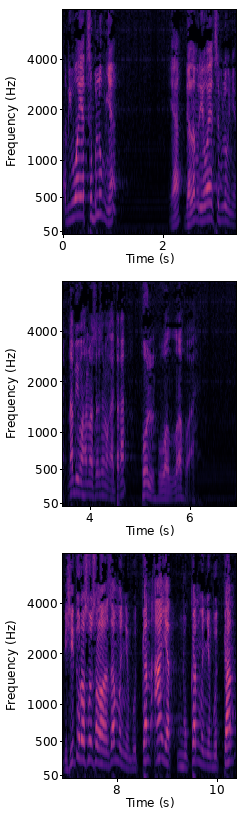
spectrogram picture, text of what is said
riwayat sebelumnya. Ya, dalam riwayat sebelumnya Nabi Muhammad SAW mengatakan Kul huwallahu ahad. Di situ Rasulullah SAW menyebutkan ayat, bukan menyebutkan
